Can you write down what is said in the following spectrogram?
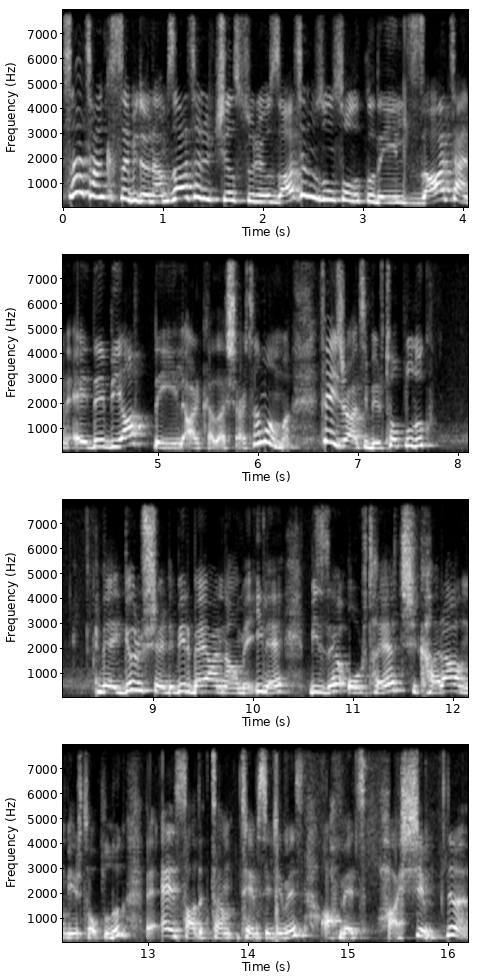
Zaten kısa bir dönem, zaten 3 yıl sürüyor, zaten uzun soluklu değil, zaten edebiyat değil arkadaşlar tamam mı? Fecrati bir topluluk ve görüşlerini bir beyanname ile bize ortaya çıkaran bir topluluk ve en sadık tem- temsilcimiz Ahmet Haşim değil mi?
